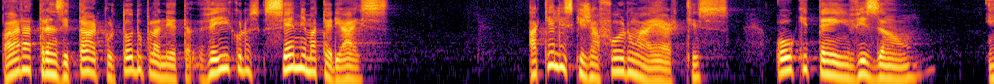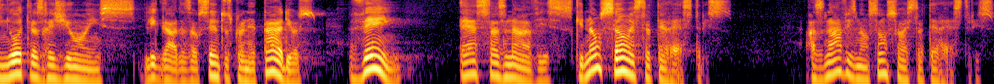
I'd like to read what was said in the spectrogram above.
para transitar por todo o planeta veículos semimateriais. Aqueles que já foram a Erques ou que têm visão em outras regiões ligadas aos centros planetários, veem essas naves que não são extraterrestres. As naves não são só extraterrestres.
